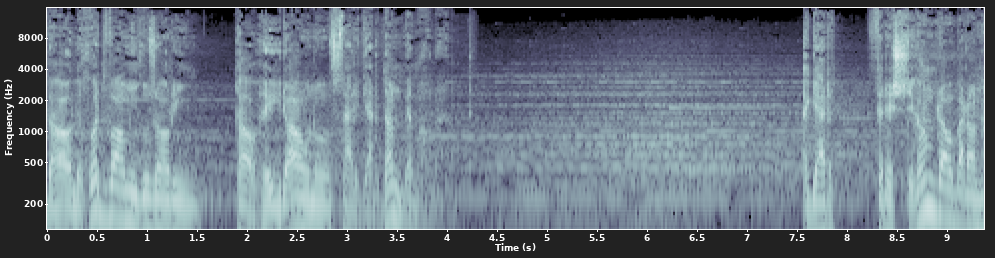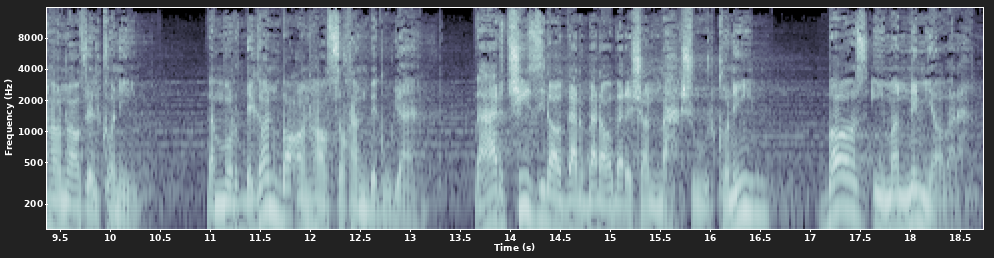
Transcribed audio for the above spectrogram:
به حال خود وامی گذاریم تا حیران و سرگردان بمانند. اگر فرشتگان را بر آنها نازل کنیم و مردگان با آنها سخن بگویند و هر چیزی را در برابرشان محشور کنیم باز ایمان نمی آورند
